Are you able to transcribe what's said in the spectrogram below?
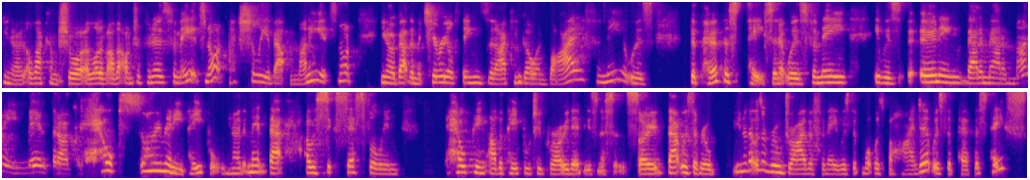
you know, like I'm sure a lot of other entrepreneurs, for me, it's not actually about money. It's not you know about the material things that I can go and buy. For me, it was the purpose piece. And it was for me, it was earning that amount of money meant that I could help so many people. You know, that meant that I was successful in helping other people to grow their businesses. So that was a real, you know, that was a real driver for me. Was that what was behind it was the purpose piece.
